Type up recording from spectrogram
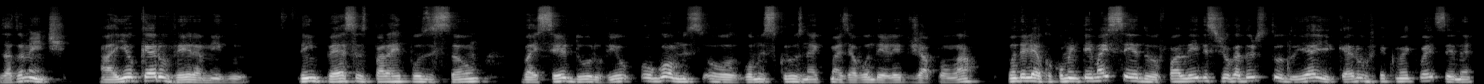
exatamente. Aí eu quero ver, amigo, tem peças para reposição, vai ser duro, viu? O Gomes, o Gomes Cruz, né, mas é o Vanderlei do Japão lá. Vanderlei, é que eu comentei mais cedo, eu falei desses jogadores tudo. E aí, quero ver como é que vai ser, né?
